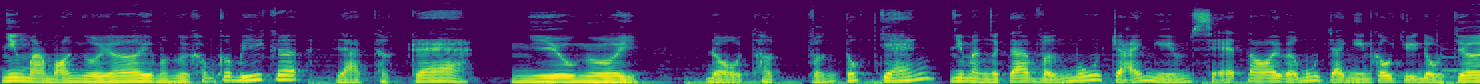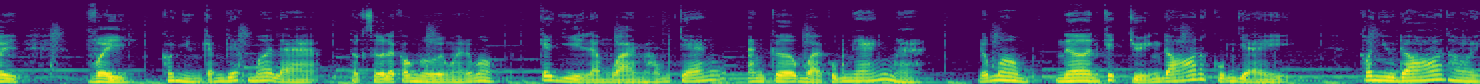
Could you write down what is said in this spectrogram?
nhưng mà mọi người ơi, mọi người không có biết á là thật ra nhiều người, đồ thật vẫn tốt chán, nhưng mà người ta vẫn muốn trải nghiệm xẻ tôi vẫn muốn trải nghiệm câu chuyện đồ chơi. Vì có những cảm giác mới lạ, thật sự là con người mà, đúng không? Cái gì làm hoài mà không chán, ăn cơm hoài cũng ngán mà đúng không? Nên cái chuyện đó nó cũng vậy. Có nhiêu đó thôi,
